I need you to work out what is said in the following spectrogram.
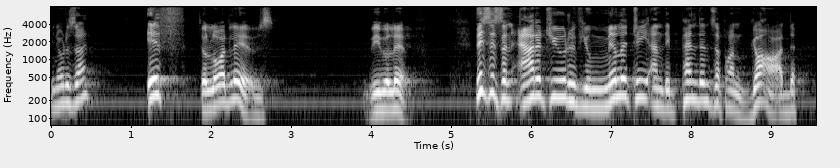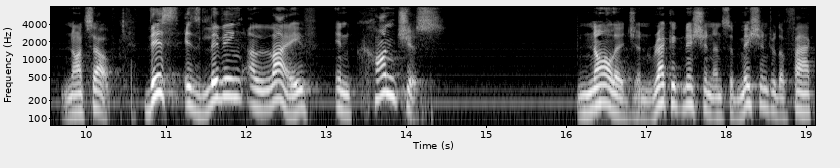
You notice that? If the Lord lives, we will live. This is an attitude of humility and dependence upon God, not self. This is living a life in conscious knowledge and recognition and submission to the fact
